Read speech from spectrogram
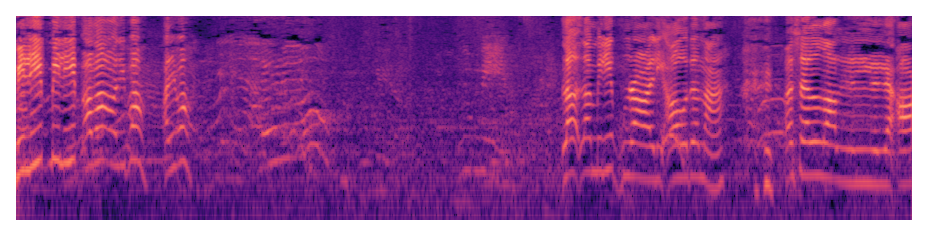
มีลิฟต์มีลิฟต์เอาเปล่าเอาลิฟต์เปล่าเอาลิฟต์เปล่า เราเรามีลิฟต์รอรีเอาด้วยนะเราใช้รอรีเอา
